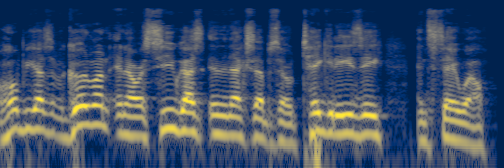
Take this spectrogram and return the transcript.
I hope you guys have a good one, and I will see you guys in the next episode. Take it easy and stay well.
